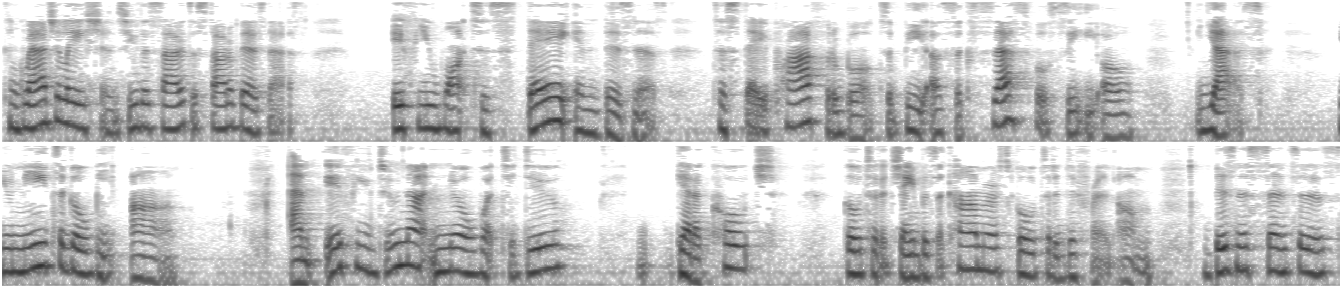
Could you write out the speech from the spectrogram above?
Congratulations, you decided to start a business. If you want to stay in business, to stay profitable, to be a successful CEO, yes, you need to go beyond. And if you do not know what to do, get a coach, go to the chambers of commerce, go to the different um, business centers,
